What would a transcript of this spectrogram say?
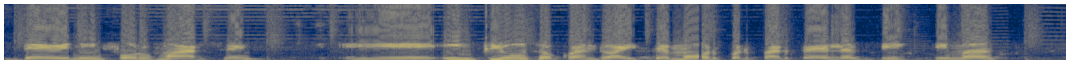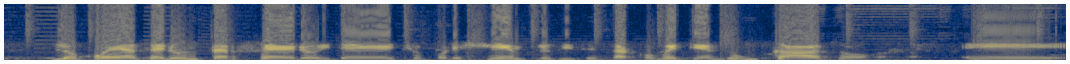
deben informarse, eh, incluso cuando hay temor por parte de las víctimas, lo puede hacer un tercero y de hecho, por ejemplo, si se está cometiendo un caso eh,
